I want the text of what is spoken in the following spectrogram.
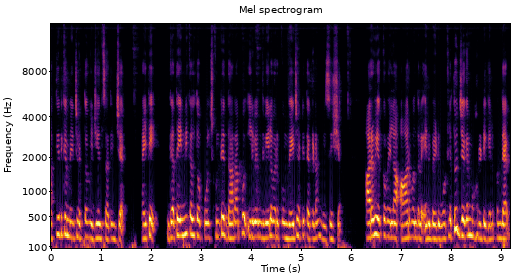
అత్యధిక మేజర్తో విజయం సాధించారు. అయితే గత ఎన్నికలతో పోల్చుకుంటే దాదాపు ఇరవై ఎనిమిది వేల వరకు మేజార్టీ తగ్గడం విశేషం. అరవై ఒక్క వేల ఆరు వందల ఎనభై ఏడు ఓట్లతో జగన్మోహన్ రెడ్డి గెలుపొందారు.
